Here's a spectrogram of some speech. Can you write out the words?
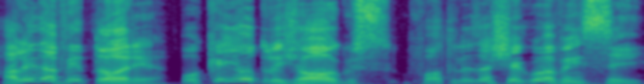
além da vitória, porque em outros jogos, o Fortaleza chegou a vencer.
